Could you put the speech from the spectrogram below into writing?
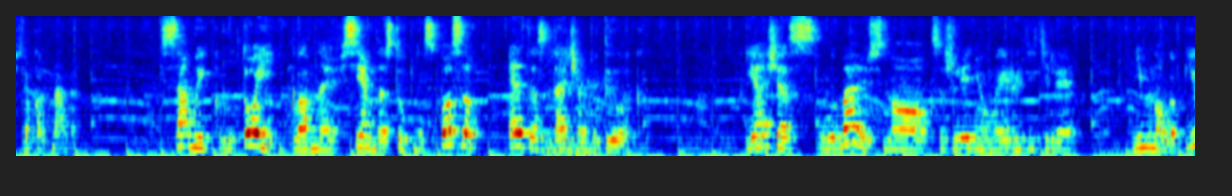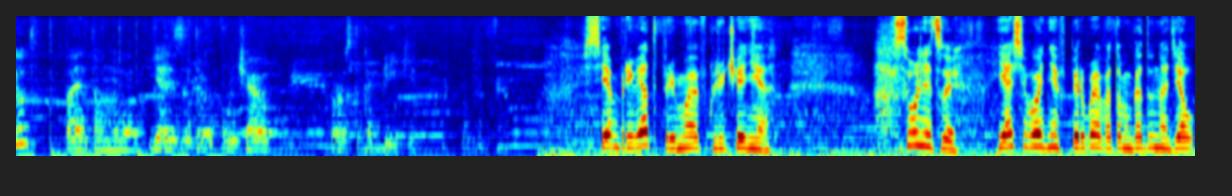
все как надо. Самый крутой и, главное, всем доступный способ – это сдача бутылок. Я сейчас улыбаюсь, но, к сожалению, мои родители немного пьют, поэтому я из этого получаю просто копейки. Всем привет, прямое включение с улицы. Я сегодня впервые в этом году надел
